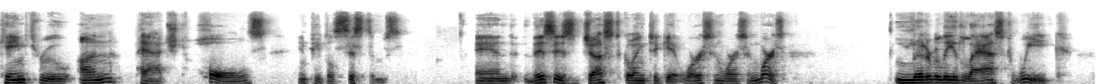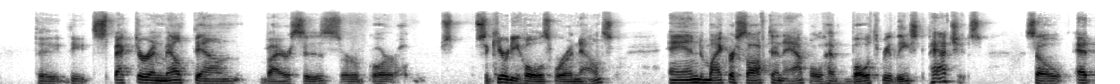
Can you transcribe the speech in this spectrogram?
came through unpatched holes in people's systems. And this is just going to get worse and worse and worse. Literally last week, the, the Spectre and Meltdown viruses or, or security holes were announced and Microsoft and Apple have both released patches. So at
